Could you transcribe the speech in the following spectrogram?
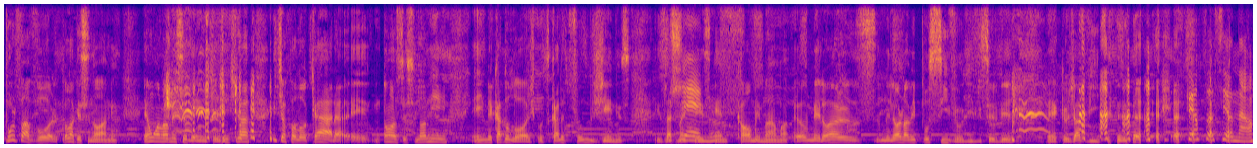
por favor, coloque esse nome. É um nome excelente. A gente já, a gente já falou, cara, é, esse nome é mercadológico. Os caras foram gênios. Slap My Gênios. Face and Call Me Mama. É o melhor, melhor nome possível de, de cerveja é, que eu já vi. Sensacional.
